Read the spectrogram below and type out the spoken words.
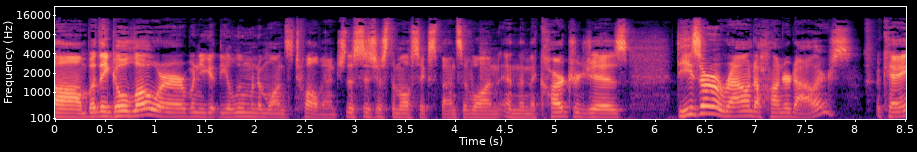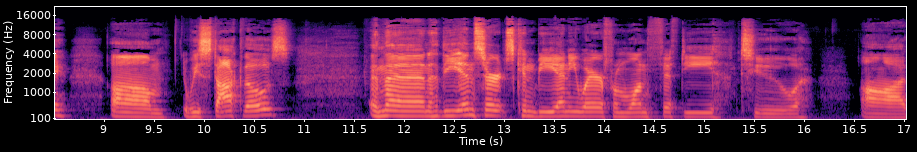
Um, but they go lower when you get the aluminum ones, 12 inch. This is just the most expensive one. And then the cartridges, these are around $100, okay? Um, we stock those. And then the inserts can be anywhere from 150 to uh,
